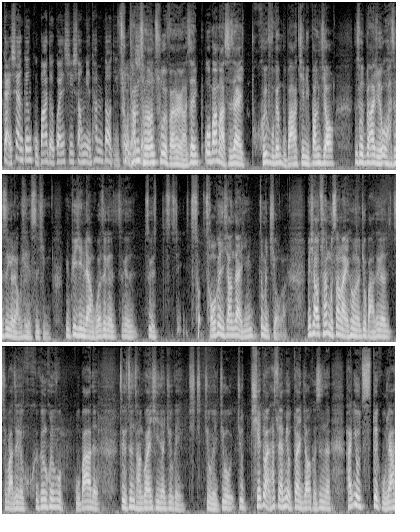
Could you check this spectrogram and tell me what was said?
改善跟古巴的关系上面，他们到底做了什么？他们常常出尔反尔啊，在奥巴马时代恢复跟古巴建立邦交。那时候大家觉得哇，这是一个了不起的事情，因为毕竟两国这个这个这个仇仇恨相待已经这么久了。没想到川普上来以后呢，就把这个就把这个跟恢复古巴的这个正常关系呢，就给就给就就切断。他虽然没有断交，可是呢，他又对古加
